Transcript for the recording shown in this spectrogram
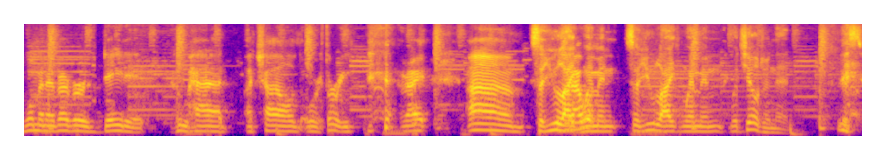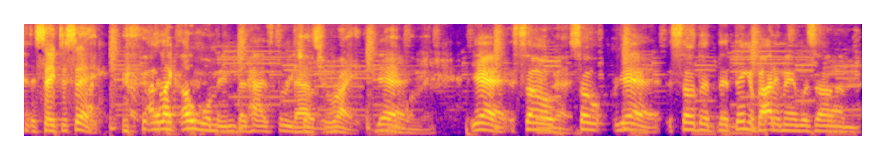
woman I've ever dated who had a child or three, right? Um, so you like I would- women so you like women with children then it's, it's safe to say I like a woman that has three that's children. right Yeah. Yeah. So Amen. so yeah. So the, the thing about it, man, was um,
